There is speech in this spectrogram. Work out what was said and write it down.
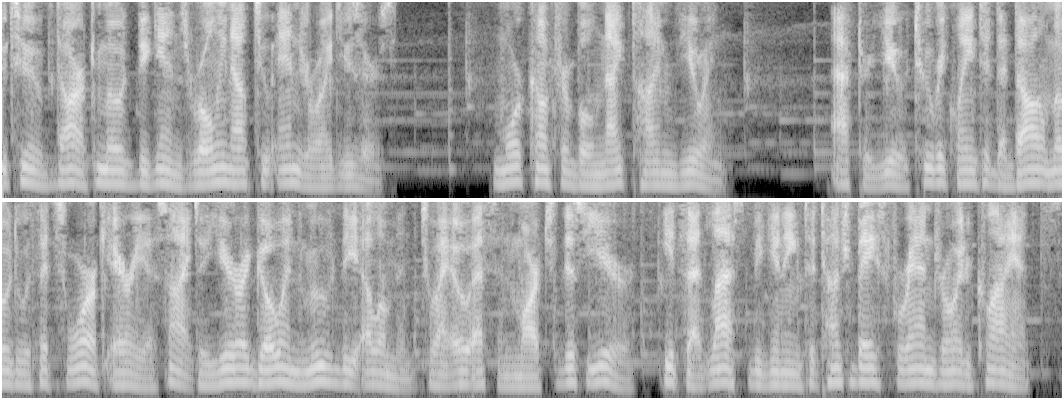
YouTube dark mode begins rolling out to Android users. More comfortable nighttime viewing. After YouTube acquainted Adal mode with its work area site a year ago and moved the element to iOS in March this year, it's at last beginning to touch base for Android clients.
